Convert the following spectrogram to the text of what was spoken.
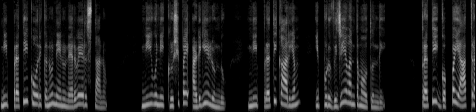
నీ ప్రతి కోరికను నేను నెరవేరుస్తాను. నీవు నీ కృషిపై అడిగీలుండు నీ ప్రతి కార్యం ఇప్పుడు విజయవంతమవుతుంది. ప్రతి గొప్ప యాత్ర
